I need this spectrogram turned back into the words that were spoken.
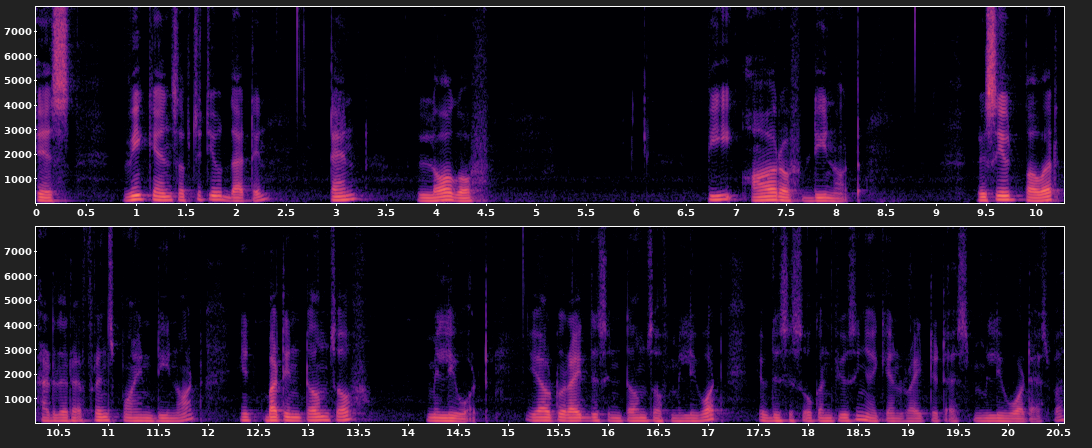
is we can substitute that in 10 log of PR of D naught. Received power at the reference point D naught it, but in terms of milliwatt. You have to write this in terms of milliwatt. If this is so confusing I can write it as milliwatt as well.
